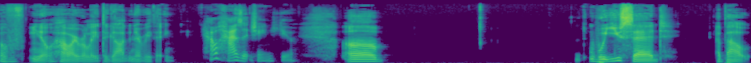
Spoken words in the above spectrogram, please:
of you know how I relate to God and everything. How has it changed you? Um, what you said about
